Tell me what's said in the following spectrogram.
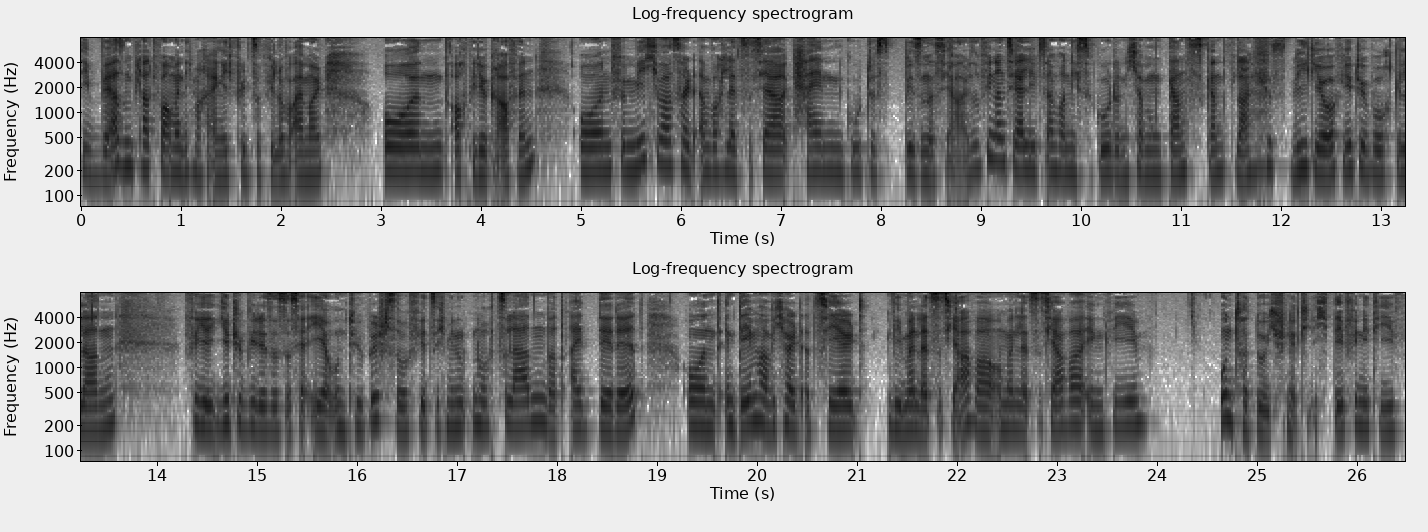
diversen Plattformen. Ich mache eigentlich viel zu viel auf einmal und auch Videografin. Und für mich war es halt einfach letztes Jahr kein gutes Businessjahr. Also finanziell lief es einfach nicht so gut und ich habe ein ganz, ganz langes Video auf YouTube hochgeladen. Für YouTube-Videos ist es ja eher untypisch, so 40 Minuten hochzuladen, but I did it. Und in dem habe ich halt erzählt, wie mein letztes Jahr war. Und mein letztes Jahr war irgendwie unterdurchschnittlich, definitiv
